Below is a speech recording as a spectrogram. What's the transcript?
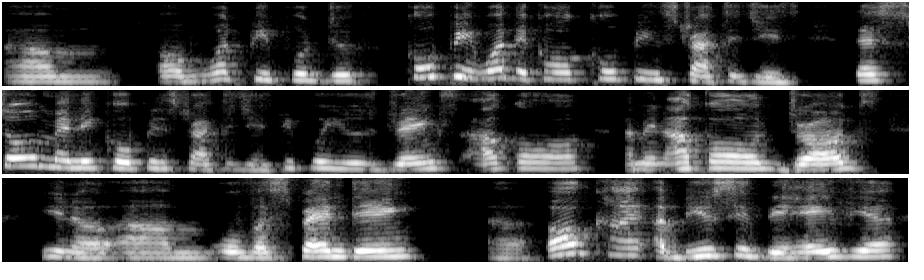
um, of what people do, coping, what they call coping strategies. There's so many coping strategies. People use drinks, alcohol, I mean, alcohol, drugs, you know, um, overspending, uh, all kind abusive behavior.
